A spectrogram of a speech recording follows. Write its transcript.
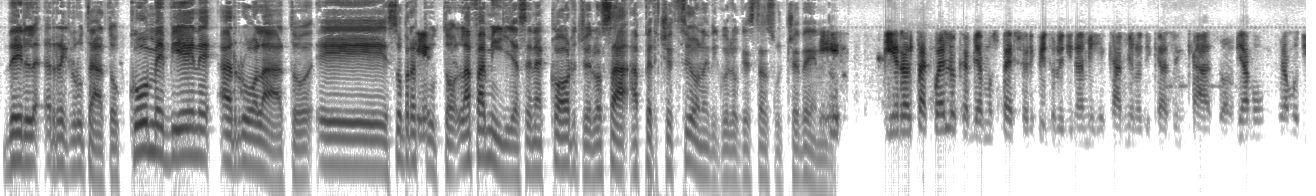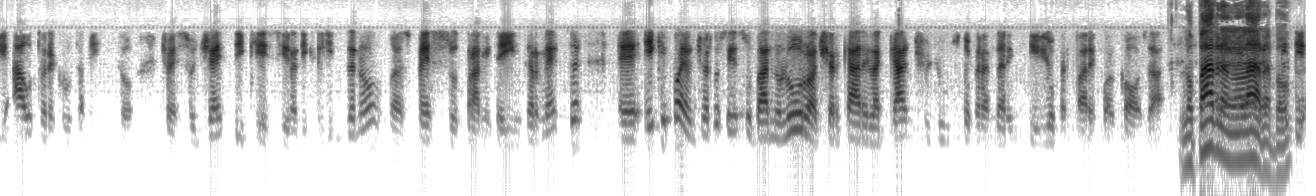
del reclutato, come viene arruolato e soprattutto la famiglia se ne accorge, lo sa, ha percezione di quello che sta succedendo. In realtà quello che abbiamo spesso, ripeto, le dinamiche cambiano di caso in caso, abbiamo un programma di autoreclutamento, cioè soggetti che si radicalizzano eh, spesso tramite internet eh, e che poi a un certo senso vanno loro a cercare l'aggancio giusto per andare in Sirio per fare qualcosa. Lo parlano Eh, l'arabo? quindi-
